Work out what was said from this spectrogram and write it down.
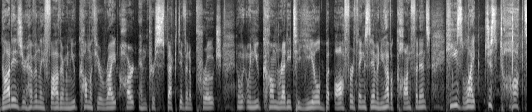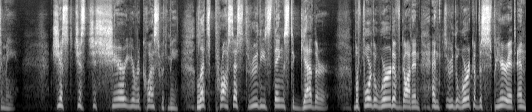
God is your heavenly Father. When you come with your right heart and perspective and approach, and when you come ready to yield but offer things to Him and you have a confidence, He's like, just talk to me. Just, just, just share your request with me. Let's process through these things together before the Word of God and, and through the work of the Spirit and,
